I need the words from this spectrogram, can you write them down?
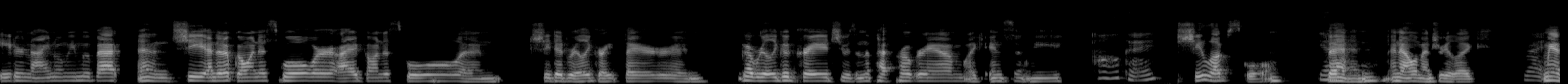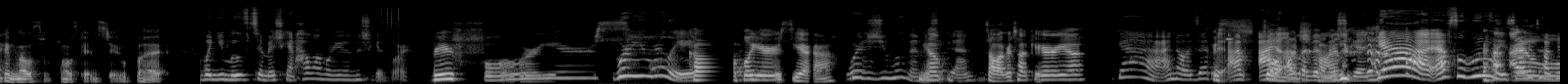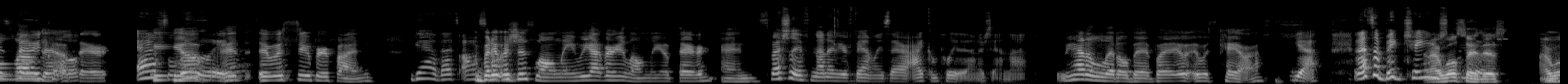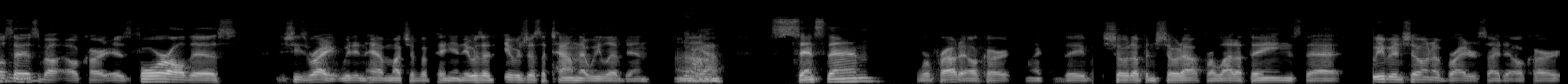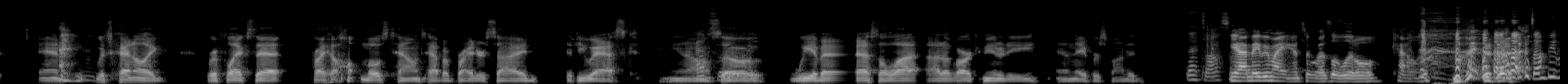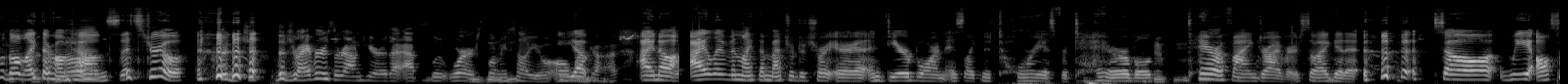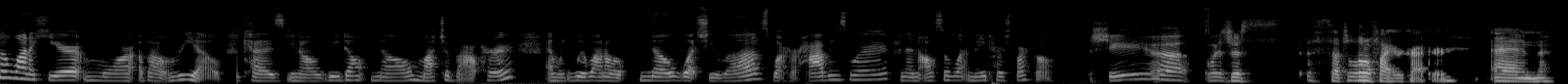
eight or nine when we moved back, and she ended up going to school where I had gone to school, and she did really great there and got really good grades. She was in the pet program like instantly. oh, okay. She loved school Yeah. then in elementary. Like right. I mean, I think most most kids do, but when you moved to Michigan, how long were you in Michigan for? three or four years. Were you really? A couple years, yeah. Where did you move in Yep. Michigan? Saugatuck area. Yeah, I know exactly. I'm, so I, I much live in. Michigan. Yeah, absolutely. I Saugatuck is very it cool. up there. Absolutely. Yep, it, it was super fun, yeah, that's awesome. but it was just lonely. We got very lonely up there, and especially if none of your family's there. I completely understand that. we had a little bit, but it, it was chaos. Yeah, that's a big change. And I will say this. I will say this Mhm. about Elkhart is for all this, she's right. We didn't have much of opinion. It was a it was just a town that we lived in. Um, Yeah. Since then, we're proud of Elkhart. Like they've showed up and showed out for a lot of things that we've been showing a brighter side to Elkhart, and which kind of like reflects that probably all, most towns have a brighter side if you ask. You know, Absolutely. so we have asked a lot out of our community, and they've responded. That's awesome. Yeah, maybe my answer was a little callous. Some people don't like their Um, hometowns. That's true. the, the drivers around here are the absolute worst. Let me Mhm. tell you. Oh Yep. my gosh. I know. I live in like the Metro Detroit area, and Dearborn is like notorious for terrible, terrifying drivers. So I get it. so we also want to hear more about Rio because you know we don't know much about her, and we we want to know what she loves, what her hobbies were, and then also what made her sparkle. she uh, was just such a little firecracker and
